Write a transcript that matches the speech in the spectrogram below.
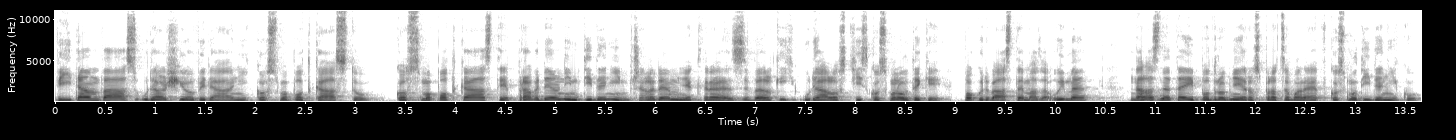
Vítám vás u dalšího vydání Kosmo Podcastu. Kosmo Podcast je pravidelným týdenním přehledem některé z velkých událostí z kosmonautiky. Pokud vás téma zaujme, naleznete ji podrobně rozpracované v Kosmotýdeníku,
